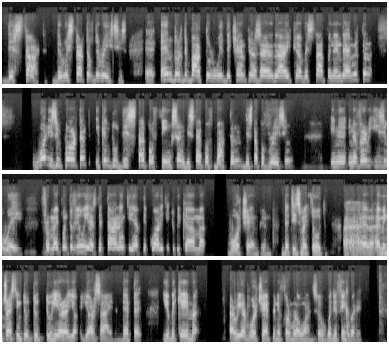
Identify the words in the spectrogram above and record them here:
the start, the restart of the races, uh, handle the battle with the champions uh, like uh, Verstappen and Hamilton. What is important, he can do this type of things and this type of battle, this type of racing in a, in a very easy way. From my point of view, he has the talent, he has the quality to become world champion. That is my thought. I, am interested to, to, to hear your, your side that uh, you became a real world champion in Formula One. So, what do you think about it?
